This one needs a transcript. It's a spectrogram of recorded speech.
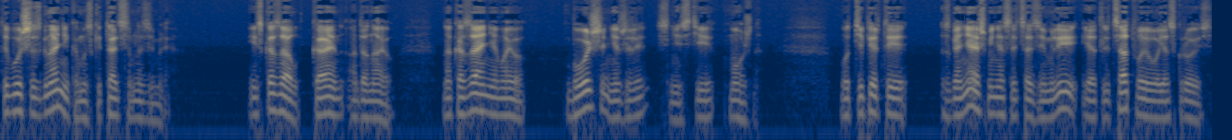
Ты будешь изгнанником и скитальцем на земле. И сказал Каин Адонаю, наказание мое больше, нежели снести можно. Вот теперь ты сгоняешь меня с лица земли, и от лица твоего я скроюсь,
